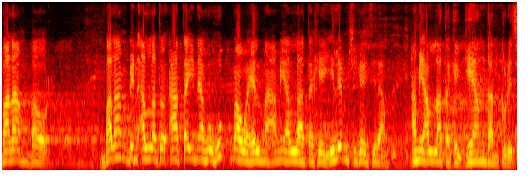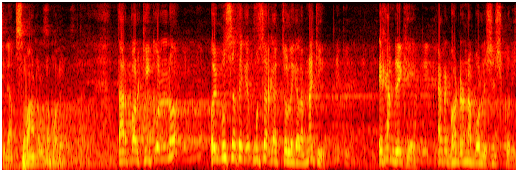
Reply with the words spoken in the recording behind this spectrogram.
বালাম বাওর। বালাম বিন আল্লাহ তো আতাই না হু হুকমা ও হেলমা। আমি আল্লাহ তাকে ইলেম শিখাইছিলাম। আমি আল্লাহ তাকে জ্ঞান দান করেছিলাম সোহান আল্লাহ বলে। তারপর কি করল? ওই মুসা থেকে, মুসার কাছে চলে গেলাম নাকি? এখান রেখে একটা ঘটনা বলে শেষ করি।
